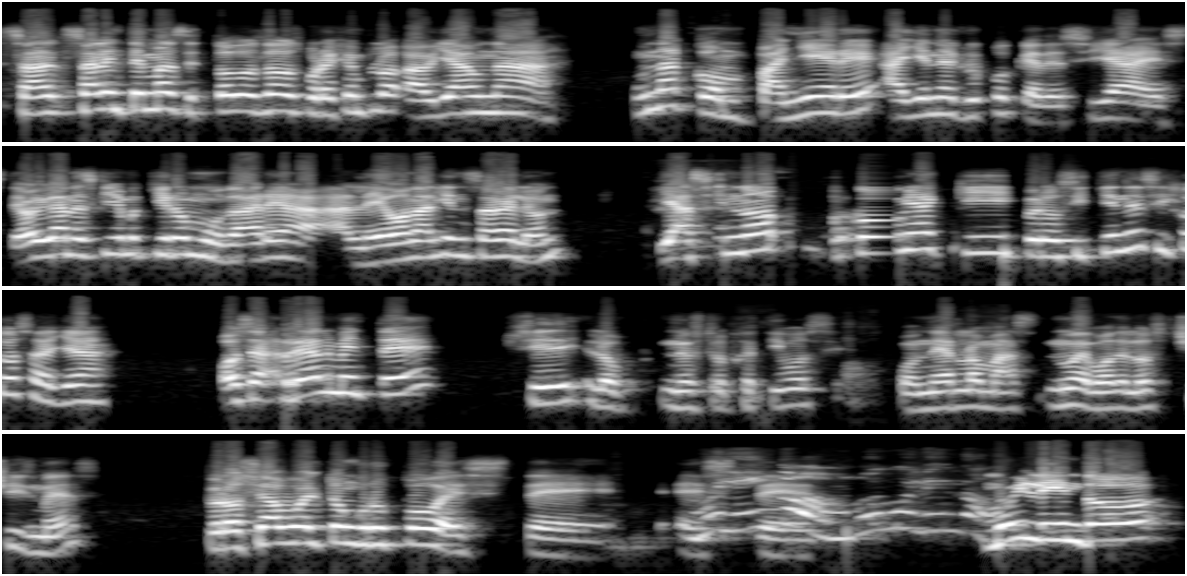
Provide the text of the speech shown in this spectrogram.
salen temas de todos lados. Por ejemplo, había una, una compañera ahí en el grupo que decía, este, oigan, es que yo me quiero mudar a, León, ¿alguien sabe León? Y así no, come aquí, pero si tienes hijos allá. O sea, realmente, sí, lo, nuestro objetivo es poner lo más nuevo de los chismes, pero se ha vuelto un grupo, este... Muy este, lindo, muy, muy lindo. Muy lindo,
